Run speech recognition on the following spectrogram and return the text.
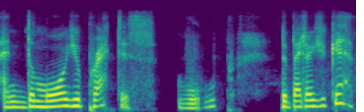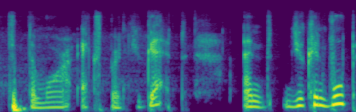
and the more you practice WOOP, the better you get, the more expert you get. And you can WOOP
